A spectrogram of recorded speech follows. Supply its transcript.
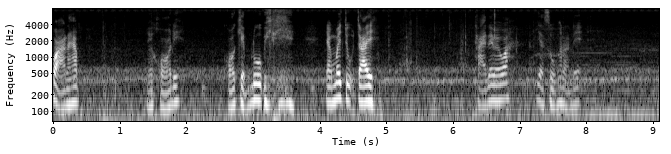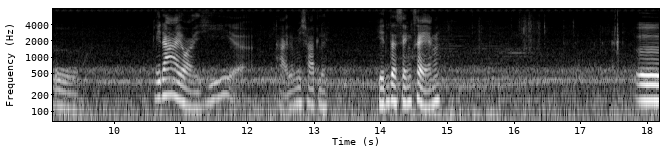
กว่านะครับ เดี๋ยวขอดิ ขอเก็บรูปอีกที ยังไม่จุใจ ถ่ายได้ไหมวะ อย่าสูงขนาดนี้ โอ้ไม่ได้ว่ะไอ้เฮียถ่ายแล้วไม่ชัดเลย เห็นแต่แสงแสง เออ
